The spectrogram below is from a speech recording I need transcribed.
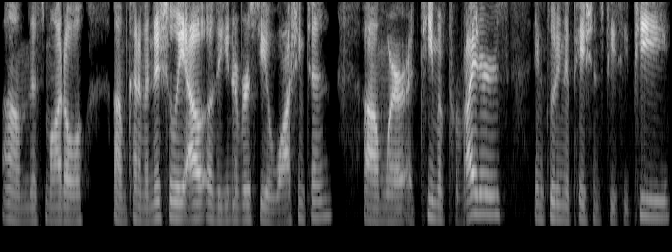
Um, this model, um, kind of initially out of the University of Washington, um, where a team of providers, including the patient's PCP,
